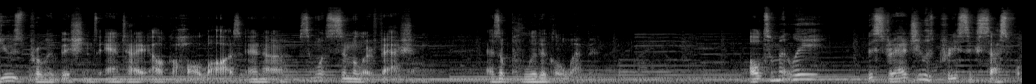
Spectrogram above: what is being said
used Prohibition's anti alcohol laws in a somewhat similar fashion, as a political weapon. Ultimately, this strategy was pretty successful.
